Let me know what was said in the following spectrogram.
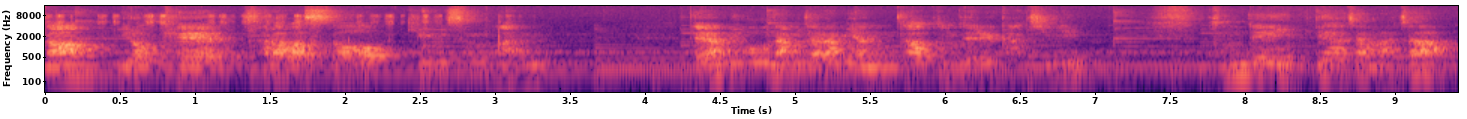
나 이렇게 살아왔어 김승환. 대한민국 남자라면 다 군대를 가지. 군대에 입대하자마자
